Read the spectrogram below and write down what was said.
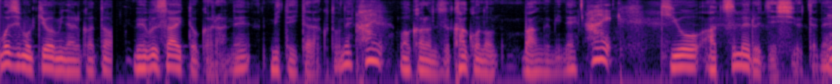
もしも興味のある方はウェブサイトからね見ていただくとねはい。わかるんです。過去の番組ね。はい。気を集める実習ってね、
